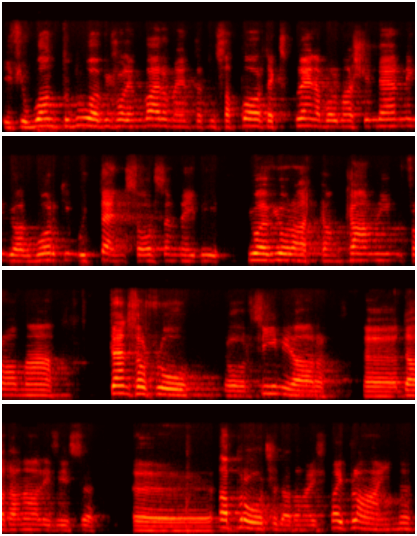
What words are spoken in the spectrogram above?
if you want to do a visual environment to support explainable machine learning, you are working with tensors and maybe you have your outcome coming from a TensorFlow or similar uh, data analysis uh, approach, data analysis pipeline,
